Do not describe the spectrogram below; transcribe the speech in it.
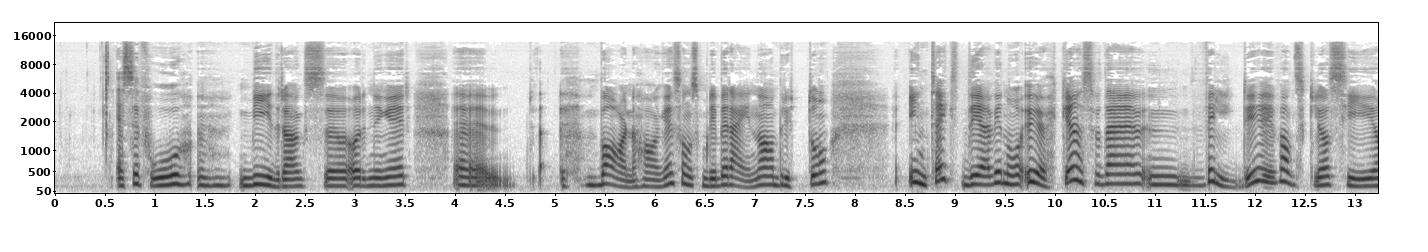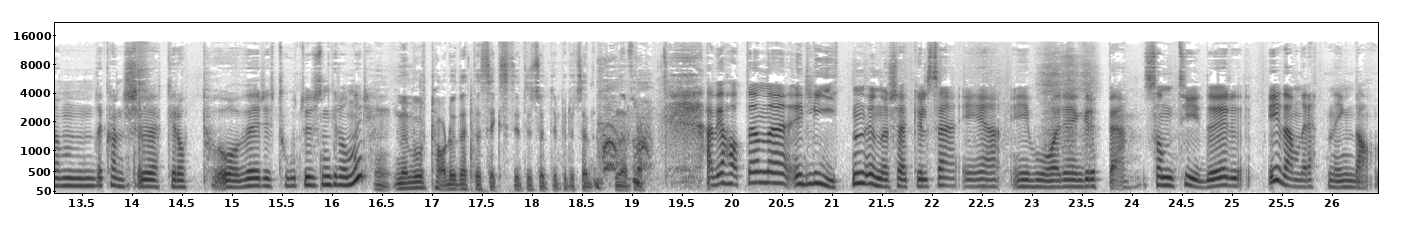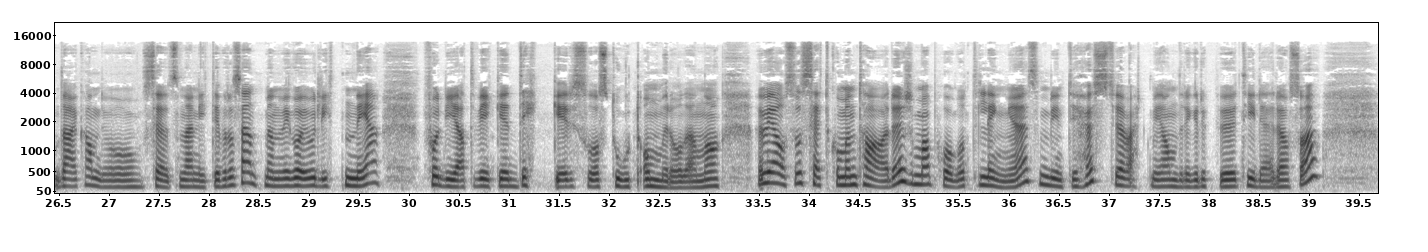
SFO, eh, bidragsordninger, eh, barnehage, sånne som blir beregna av brutto inntekt, det vil nå øke. Så det er mm, veldig vanskelig å si om det kanskje øker opp over 2000 kroner. Mm. Men hvor tar du dette 60-70 fra? Ja, vi har hatt en eh, liten undersøkelse i, i vår gruppe som tyder i den retning, da. Der kan det jo se ut som det er 90% men vi går jo litt ned fordi at vi ikke dekker så stort område ennå. Men vi har også sett kommentarer som har pågått lenge, som begynte i høst. Vi har vært med i andre grupper tidligere også.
